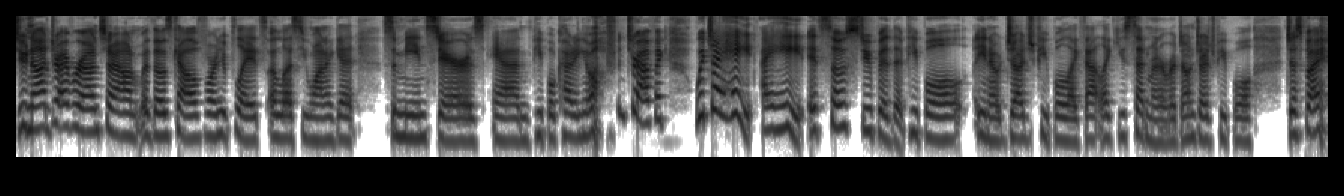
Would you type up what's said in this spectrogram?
do not drive around town with those California plates unless you want to get some mean stares and people cutting you off in traffic, which I hate. I hate. It's so stupid that people, you know, judge people like that. Like you said, Minerva, don't judge people just by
